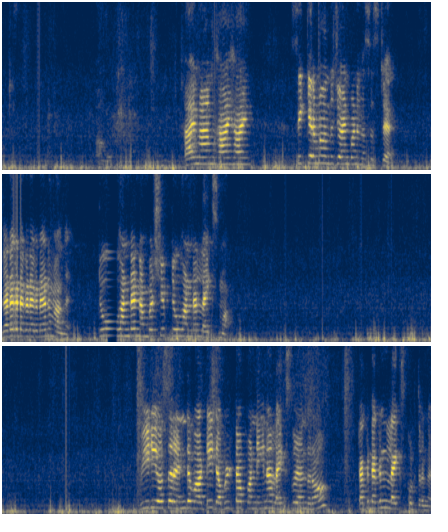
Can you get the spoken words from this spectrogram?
ஓகே ஆ okay hi ma'am hi hi சீக்கிரமாக வந்து ஜாயின் பண்ணுங்கள் சிஸ்டர் கட கட கட கடன்னு வாங்க. Two hundred membership two hundred லைக்ஸ்மா வீடியோஸை ரெண்டு வாட்டி டபுள் டாப் பண்ணிங்கன்னா லைக்ஸ் விழுந்துரும். டக்கு டக்குன்னு லைக்ஸ் கொடுத்துருங்க.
